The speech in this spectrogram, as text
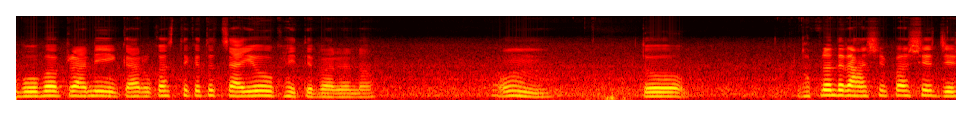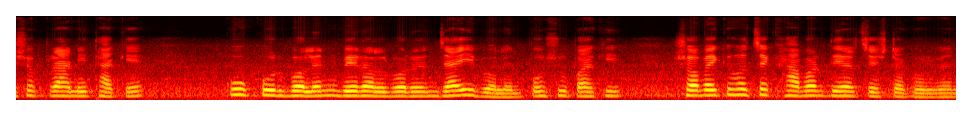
বোবা প্রাণী কারও কাছ থেকে তো চাইও খাইতে পারে না। হুম তো আপনাদের আশেপাশে যেসব প্রাণী থাকে, কুকুর বলেন, বেড়াল বলেন, যাই বলেন, পশু, পাখি, সবাইকে হচ্ছে খাবার দেওয়ার চেষ্টা করবেন।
